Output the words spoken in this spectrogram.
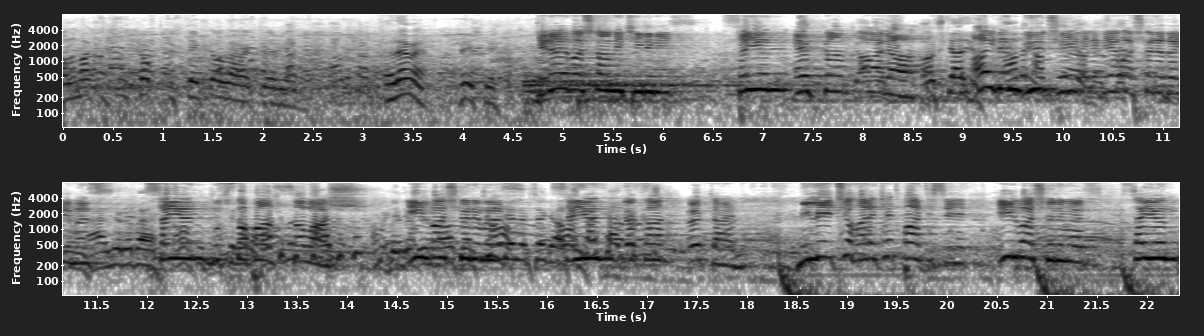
Almak için çok istekli olarak görüyorum. Öyle mi? Peki. Genel Başkan Vekilimiz Sayın Efkan Ala, Hoş geldin. Aydın Büyükşehir. Belediye Başkan adayımız. Sayın Mustafa Savaş, İl Başkanımız Sayın Gökhan Ökten, Milliyetçi Hareket Partisi İl Başkanımız Sayın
